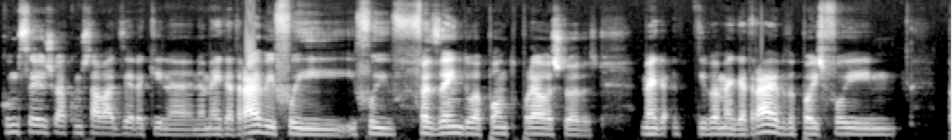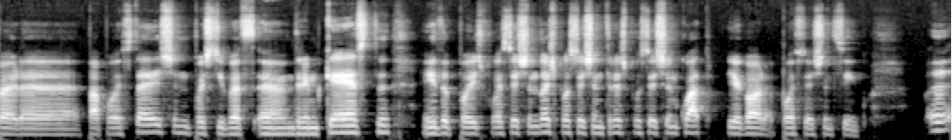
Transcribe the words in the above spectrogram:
comecei a jogar, como estava a dizer, aqui na, na Mega Drive e fui, e fui fazendo a ponte por elas todas. Mega, tive a Mega Drive, depois fui para, para a PlayStation, depois tive a, a Dreamcast e depois PlayStation 2, PlayStation 3, PlayStation 4 e agora PlayStation 5. Uh,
